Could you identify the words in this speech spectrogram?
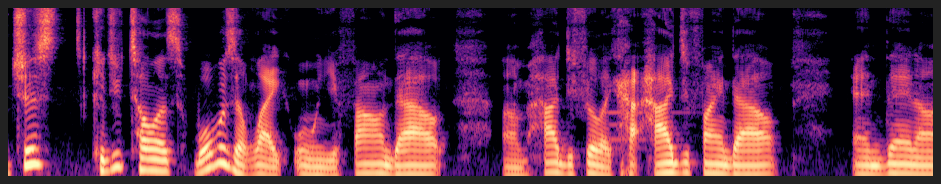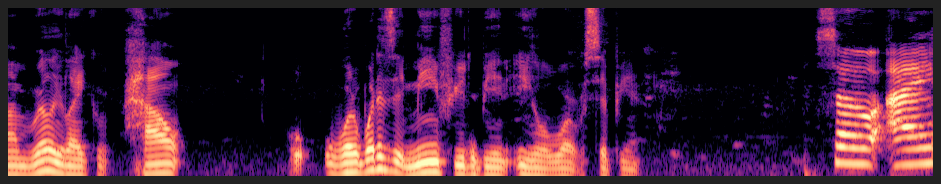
just could you tell us what was it like when you found out? Um, how did you feel like? How, how did you find out? And then, um, really, like how? What what does it mean for you to be an Eagle Award recipient? So I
